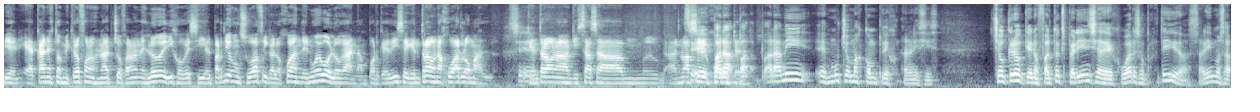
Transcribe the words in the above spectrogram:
Bien, acá en estos micrófonos Nacho Fernández Lobe dijo que si el partido con Sudáfrica lo juegan de nuevo, lo ganan, porque dice que entraron a jugarlo mal, sí. que entraron a quizás a, a no hacer sí, el para, pa, para mí es mucho más complejo el análisis. Yo creo que nos faltó experiencia de jugar esos partidos. Salimos a,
